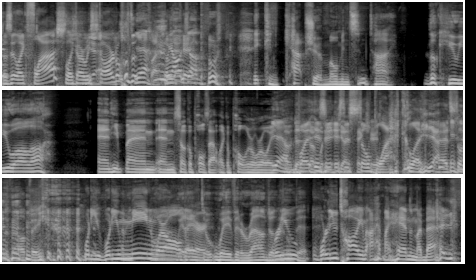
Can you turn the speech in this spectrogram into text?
Does it like flash? Like, are we startled? Yeah, we all Okay. jump. It can capture moments in time. Look, who you all are. And he and and Silka pulls out like a Polaroid. Yeah. of the, But of is it is it still pictured. black? Like, Yeah. It's still developing. What do you What do you mean we're all Wait, I have there? to wave it around a What are little you bit. What are you talking about? I have my hand in my bag.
